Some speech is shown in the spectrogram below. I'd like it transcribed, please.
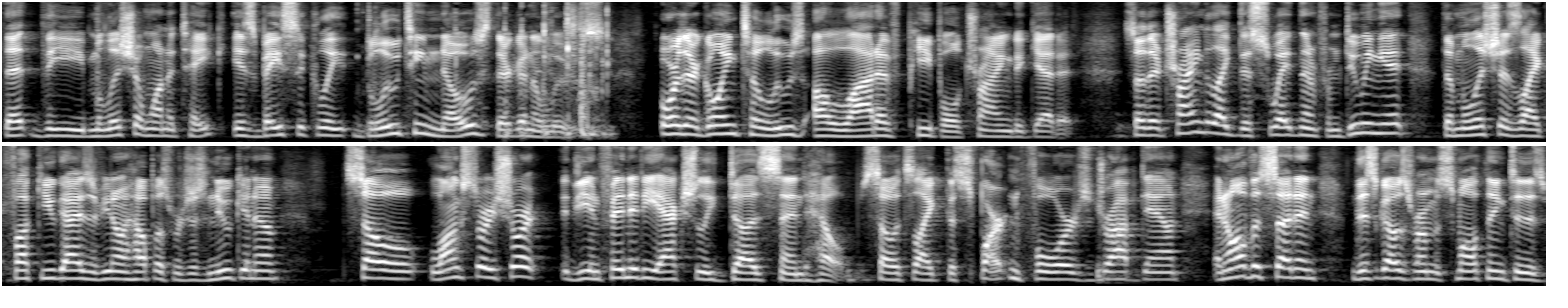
that the militia want to take is basically blue team knows they're going to lose or they're going to lose a lot of people trying to get it. So they're trying to like dissuade them from doing it. The militia's like, fuck you guys. If you don't help us, we're just nuking them. So, long story short, the Infinity actually does send help. So it's like the Spartan fours drop down, and all of a sudden, this goes from a small thing to this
